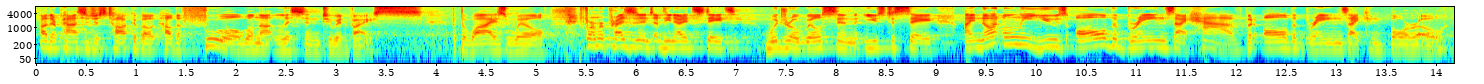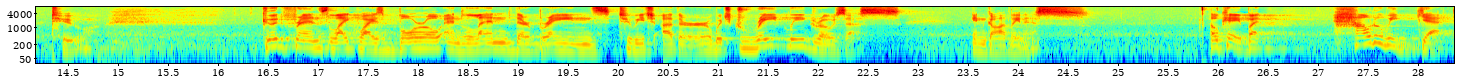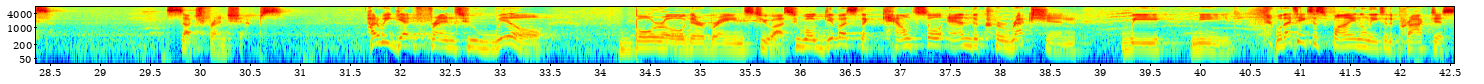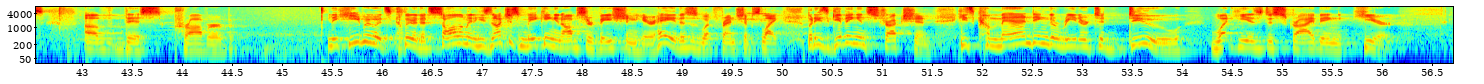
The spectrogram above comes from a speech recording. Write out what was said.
Other passages talk about how the fool will not listen to advice, but the wise will. Former President of the United States, Woodrow Wilson, used to say, I not only use all the brains I have, but all the brains I can borrow too. Good friends likewise borrow and lend their brains to each other, which greatly grows us in godliness. Okay, but how do we get such friendships? How do we get friends who will borrow their brains to us, who will give us the counsel and the correction we need? Well, that takes us finally to the practice of this proverb. In the Hebrew, it's clear that Solomon, he's not just making an observation here, hey, this is what friendship's like, but he's giving instruction. He's commanding the reader to do what he is describing here.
